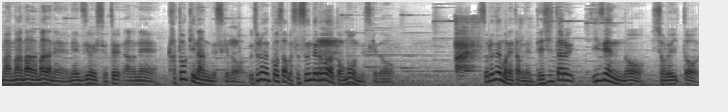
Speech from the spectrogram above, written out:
まあまあまだまだね根強いですよ。というあのね過渡期なんですけどうちの学校多分進んでる方だと思うんですけどはい。それでもね多分ねデジタル以前の書類と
